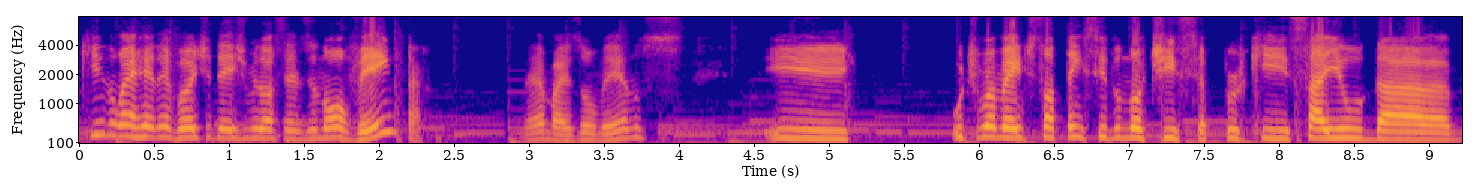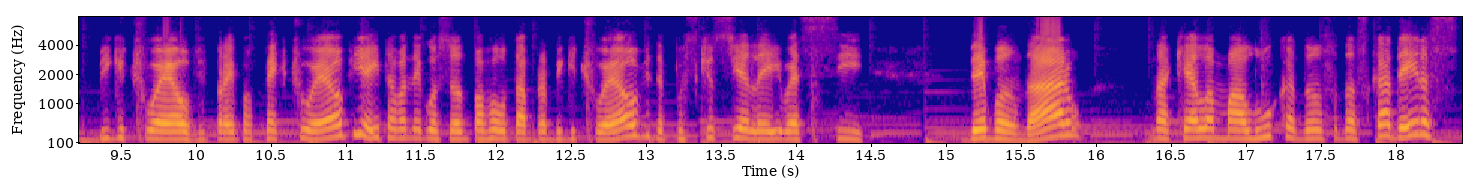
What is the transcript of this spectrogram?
que não é relevante desde 1990, né? Mais ou menos. E ultimamente só tem sido notícia porque saiu da Big 12 para ir para Pac 12 e aí tava negociando para voltar para Big 12 depois que o CLA e o SC debandaram naquela maluca dança das cadeiras.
